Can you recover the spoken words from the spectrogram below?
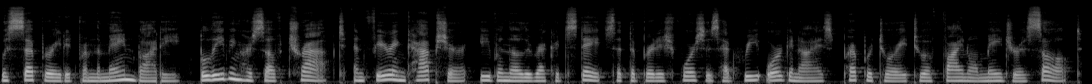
was separated from the main body body Believing herself trapped and fearing capture, even though the record states that the British forces had reorganized preparatory to a final major assault,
